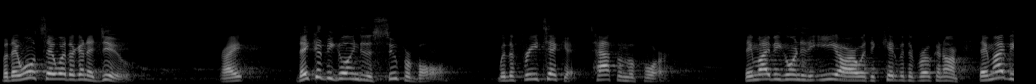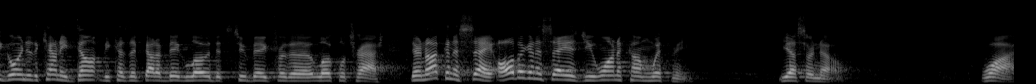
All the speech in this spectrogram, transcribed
But they won't say what they're going to do, right? They could be going to the Super Bowl with a free ticket. It's happened before. They might be going to the ER with a kid with a broken arm. They might be going to the county dump because they've got a big load that's too big for the local trash. They're not going to say, all they're going to say is, Do you want to come with me? Yes or no. Why?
